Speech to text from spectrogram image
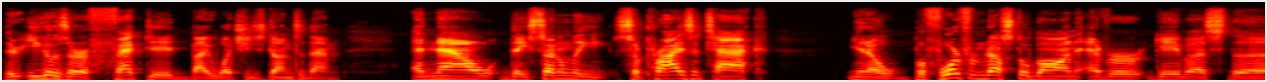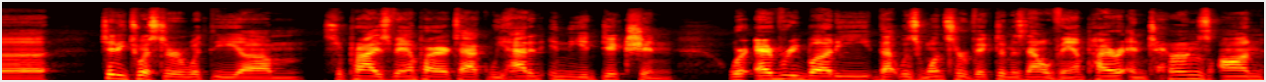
Their egos are affected by what she's done to them. And now they suddenly surprise attack. You know, before From Dusk Till Dawn ever gave us the titty twister with the um, surprise vampire attack, we had it in the addiction where everybody that was once her victim is now a vampire and turns on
